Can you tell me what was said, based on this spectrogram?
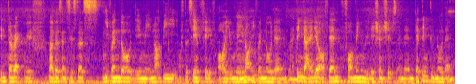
interact with brothers and sisters, even though they may not be of the same faith or you may not Mm. even know them. I think the idea of then forming relationships and then getting to know them,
